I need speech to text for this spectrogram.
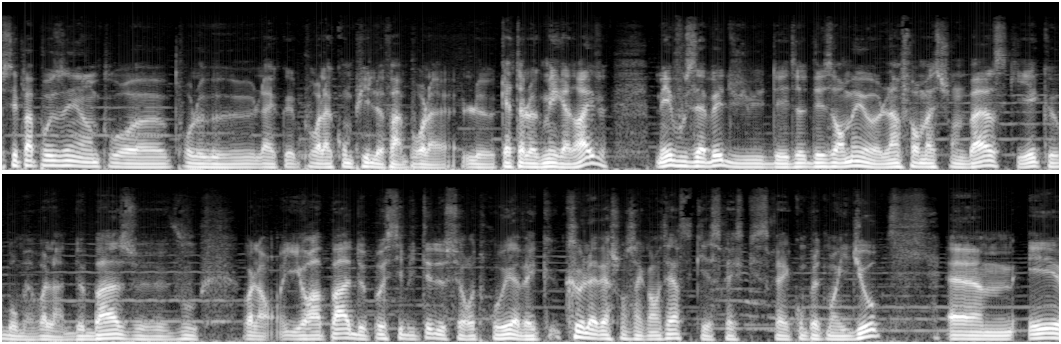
s'est pas posée hein, pour, euh, pour, le, la, pour enfin pour le catalogue Mega Drive, mais vous avez désormais euh, l'information de base qui est que bon ben voilà, de base, euh, vous, voilà, il n'y aura pas de possibilité de se retrouver avec que la version 50 Hz, qui serait, qui serait complètement idiot. et,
